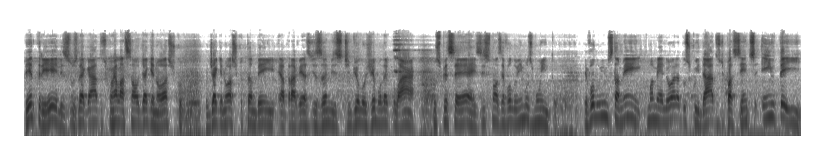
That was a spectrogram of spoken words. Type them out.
Dentre eles, os legados com relação ao diagnóstico, o diagnóstico também é através de exames de biologia molecular, os PCRs, isso nós evoluímos muito. Evoluímos também uma melhora dos cuidados de pacientes em UTI.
